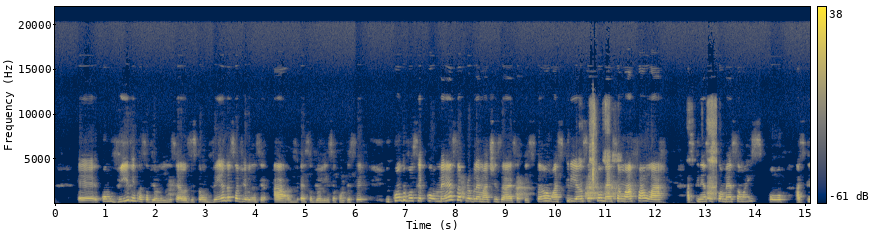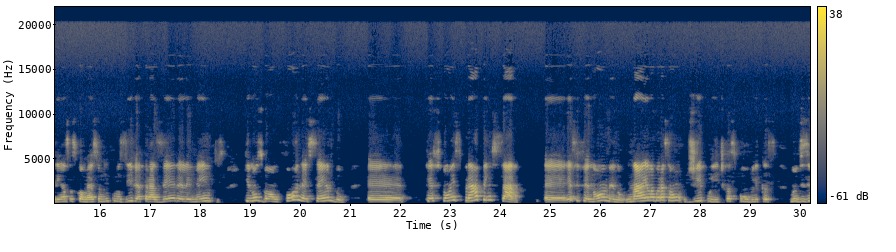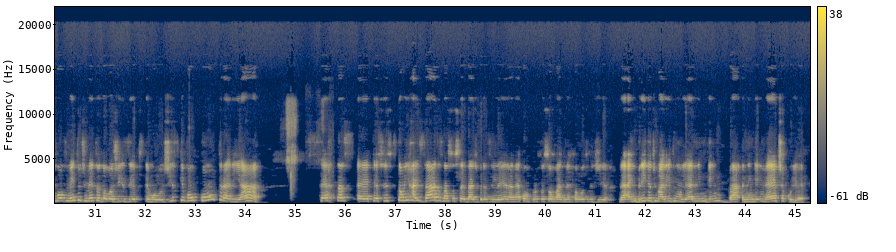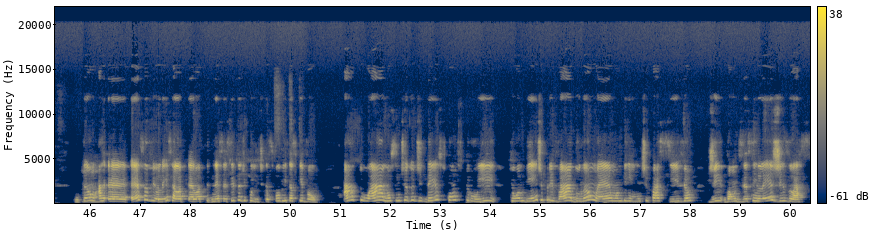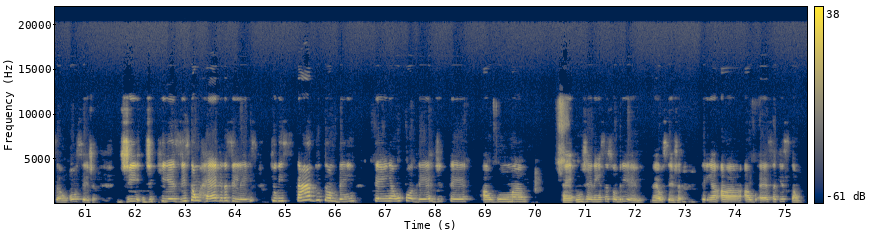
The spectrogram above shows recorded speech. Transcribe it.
é, convivem com essa violência, elas estão vendo essa violência, a, essa violência acontecer. E quando você começa a problematizar essa questão, as crianças começam a falar, as crianças começam a expor, as crianças começam, inclusive, a trazer elementos que nos vão fornecendo é, questões para pensar é, esse fenômeno na elaboração de políticas públicas, no desenvolvimento de metodologias e epistemologias que vão contrariar certas é, questões que estão enraizadas na sociedade brasileira, né? Como o professor Wagner falou outro dia, né? Em briga de marido e mulher ninguém ninguém mete a colher. Então, uhum. a, é, essa violência ela, ela necessita de políticas públicas que vão atuar no sentido de desconstruir que o ambiente privado não é um ambiente passível de, vamos dizer assim, legislação, ou seja, de, de que existam regras e leis que o Estado também tenha o poder de ter alguma é, ingerência sobre ele, né? ou seja, tenha a, a, essa questão.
